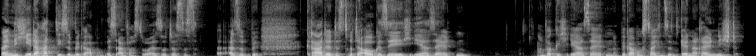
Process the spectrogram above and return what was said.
Weil nicht jeder hat diese Begabung, ist einfach so. Also das ist, also gerade das dritte Auge sehe ich eher selten. Wirklich eher selten. Begabungszeichen sind generell nicht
